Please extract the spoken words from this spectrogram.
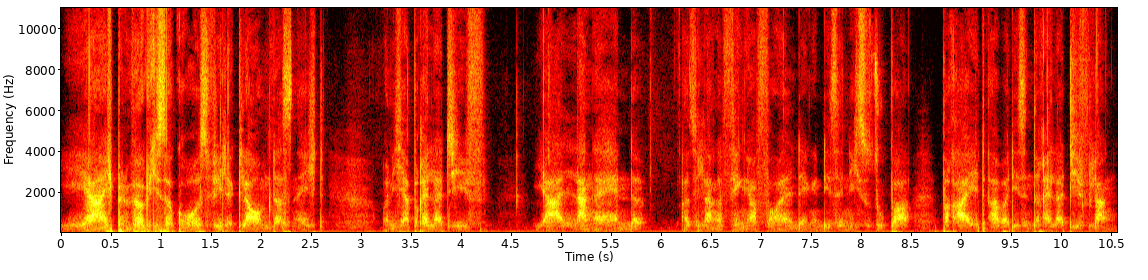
Ja, ich bin wirklich so groß, viele glauben das nicht. Und ich habe relativ, ja, lange Hände. Also lange Finger vor allen Dingen. Die sind nicht so super breit, aber die sind relativ lang.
